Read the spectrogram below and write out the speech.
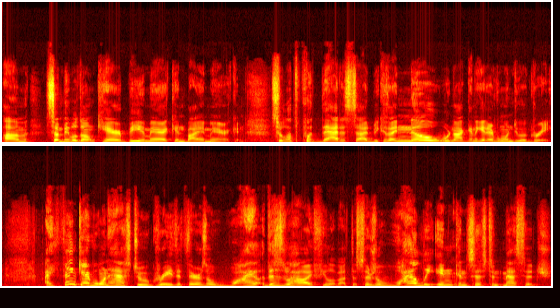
Um, some people don't care. Be American, buy American. So let's put that aside because I know we're not going to get everyone to agree. I think everyone has to agree that there's a wild. This is how I feel about this. There's a wildly inconsistent message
